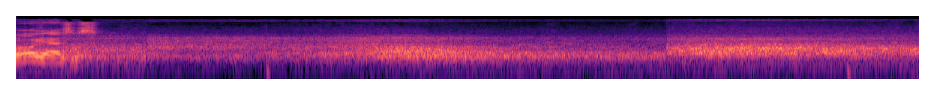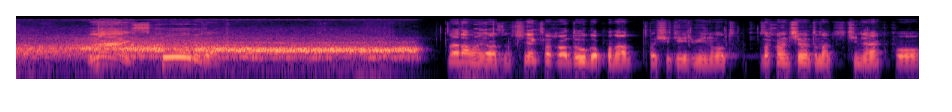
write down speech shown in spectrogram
O Jezus. Nice, kurwa. Dobra, moi drodzy, odcinek trochę długo, ponad 29 minut. Zakończymy ten odcinek po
